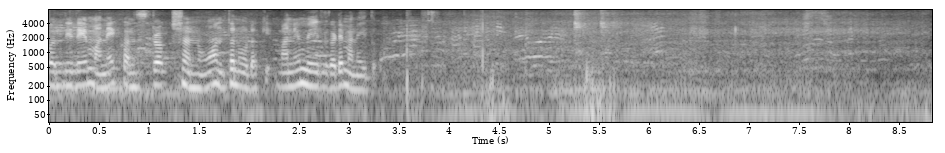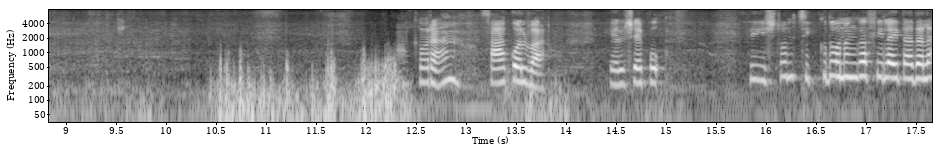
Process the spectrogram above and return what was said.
ಬಂದಿದೆ ಮನೆ ಕನ್ಸ್ಟ್ರಕ್ಷನ್ನು ಅಂತ ನೋಡೋಕ್ಕೆ ಮನೆ ಮೇಲ್ಗಡೆ ಮನೆ ಇದು. ಹಾಕವ್ರ ಸಾಕು ಅಲ್ವಾ? ಎಲ್ ಶೇಪು ಇಷ್ಟೊಂದು ಚಿಕ್ಕದು ನಂಗೆ ಫೀಲ್ ಆಯ್ತಾ ಅದಲ್ಲ?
